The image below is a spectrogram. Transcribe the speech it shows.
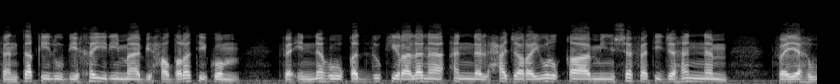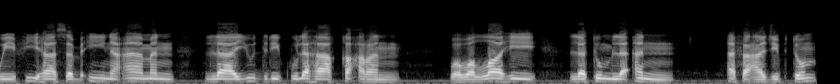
فانتقلوا بخير ما بحضرتكم فإنه قد ذكر لنا أن الحجر يلقى من شفة جهنم فيهوي فيها سبعين عاما لا يدرك لها قعرا. ووالله لتملأن. أفعجبتم؟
